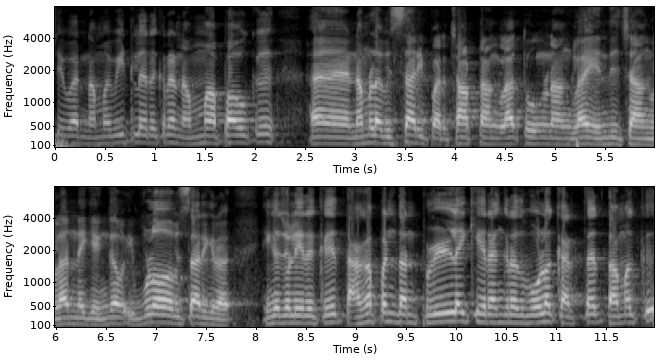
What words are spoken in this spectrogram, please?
செய்வார்? நம்ம வீட்டில் இருக்கிற நம்ம அப்பாவுக்கு நம்மளை விசாரிப்பார். சாப்பிட்டாங்களா தூங்கினாங்களா எந்திரிச்சாங்களா இன்னைக்கு எங்கே இவ்வளோ விசாரிக்கிறார். இங்கே சொல்லியிருக்கு தகப்பன் தன் பிள்ளைக்கு இறங்குறது போல கர்த்தர் தமக்கு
